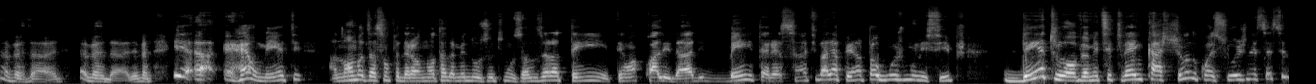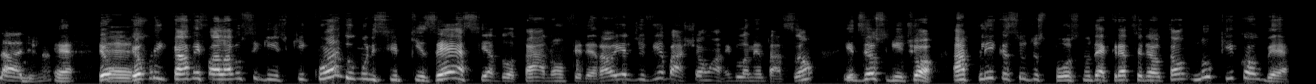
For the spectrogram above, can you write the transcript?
É verdade, é verdade. É verdade. E é, realmente a normatização federal, notadamente nos últimos anos, ela tem, tem uma qualidade bem interessante e vale a pena para alguns municípios, dentro, obviamente, se estiver encaixando com as suas necessidades. Né? É. Eu, é... eu brincava e falava o seguinte, que quando o município quisesse adotar a norma federal, ele devia baixar uma regulamentação e dizer o seguinte, ó, aplica-se o disposto no decreto federal tal no que couber.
